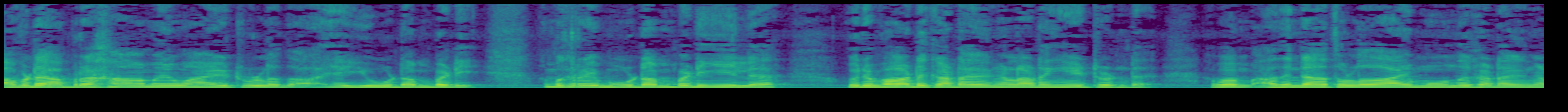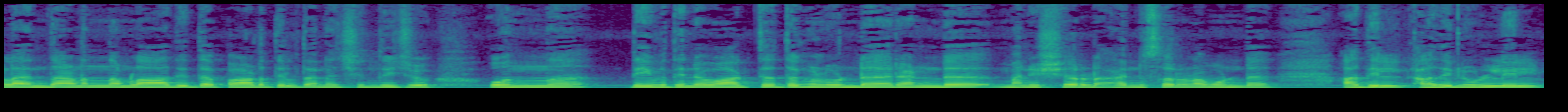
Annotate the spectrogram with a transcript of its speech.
അവിടെ അബ്രഹാമുമായിട്ടുള്ളതായ ഈ ഉടമ്പടി. നമുക്കറിയാം ഉടമ്പടിയിൽ ഒരുപാട് ഘടകങ്ങൾ അടങ്ങിയിട്ടുണ്ട്. അപ്പം അതിന്റെ അകത്തുള്ളതായ മൂന്ന് ഘടകങ്ങൾ എന്താണെന്ന് നമ്മൾ ആദ്യത്തെ പാഠത്തിൽ തന്നെ ചിന്തിച്ചു. ഒന്ന് ദൈവത്തിന്റെ വാക്തത്വങ്ങളുണ്ട് രണ്ട് മനുഷ്യരുടെ അനുസരണമുണ്ട്. അതിൽ അതിനുള്ളിൽ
